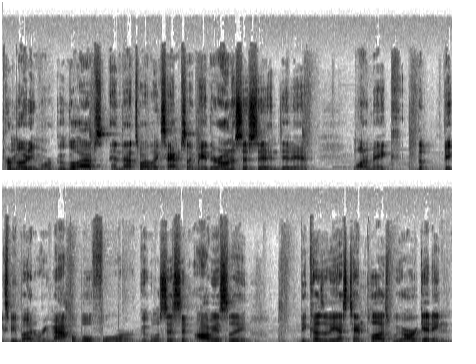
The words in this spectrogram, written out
promoting more Google apps. And that's why like Samsung made their own assistant and didn't want to make the Bixby button remappable for Google Assistant. Obviously, because of the S10 Plus, we are getting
